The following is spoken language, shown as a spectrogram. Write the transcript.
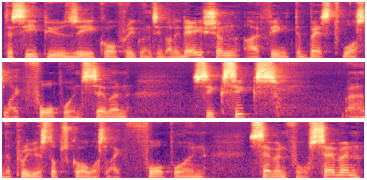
the CPU Z core frequency validation. I think the best was like 4.766 and the previous top score was like 4.747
